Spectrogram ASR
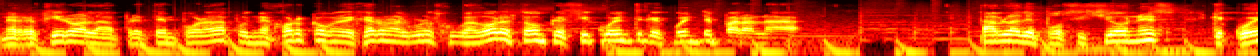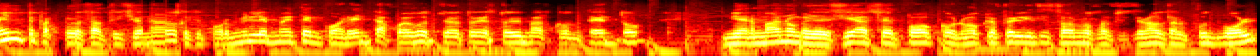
me refiero a la pretemporada, pues mejor como dijeron algunos jugadores, tengo que sí cuente, que cuente para la tabla de posiciones, que cuente para los aficionados, que si por mí le meten 40 juegos, yo todavía estoy más contento. Mi hermano me decía hace poco, ¿no? Qué felices son los aficionados al fútbol,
